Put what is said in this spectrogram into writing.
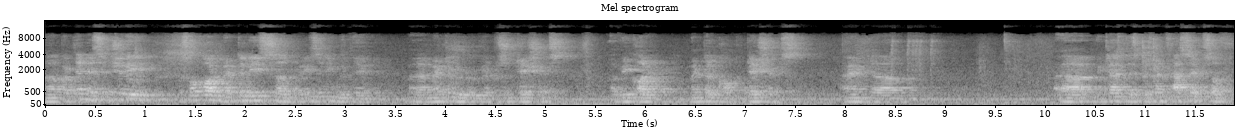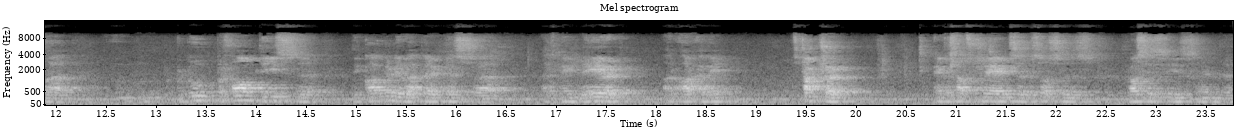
Uh, but then essentially, the so-called mentalists are reasoning with the uh, mental representations. Uh, we call it mental computations. And um, uh, it has these different facets of uh, to do, perform these, uh, the cognitive apparatus uh, has been layered or, or I mean structured into substrates, resources, processes, and uh,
